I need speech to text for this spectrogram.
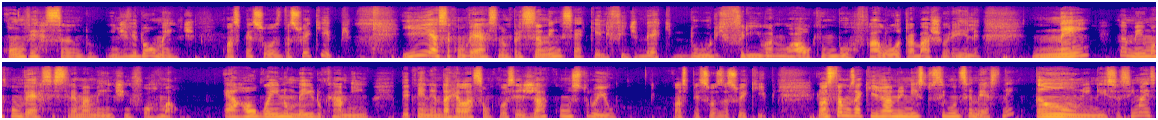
conversando individualmente com as pessoas da sua equipe. E essa conversa não precisa nem ser aquele feedback duro e frio, anual, que um burro fala, o outro abaixa a orelha, nem também uma conversa extremamente informal. É algo aí no meio do caminho, dependendo da relação que você já construiu com as pessoas da sua equipe. Nós estamos aqui já no início do segundo semestre, nem tão no início assim, mas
